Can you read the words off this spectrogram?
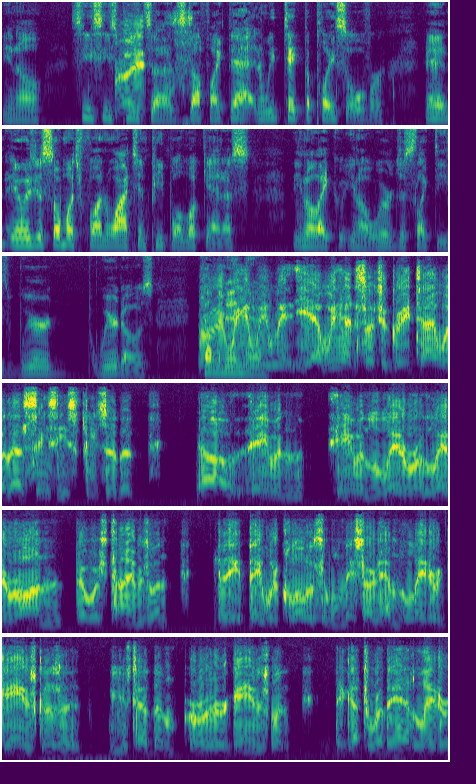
you know, CC's right. Pizza and stuff like that, and we'd take the place over, and it was just so much fun watching people look at us, you know, like you know we were just like these weird weirdos coming right. in we, there. We, we, yeah, we had such a great time with that CC's Pizza that uh, even even later later on, there was times when they they would close when they started having the later games because we used to have the earlier games, but they got to where they had later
